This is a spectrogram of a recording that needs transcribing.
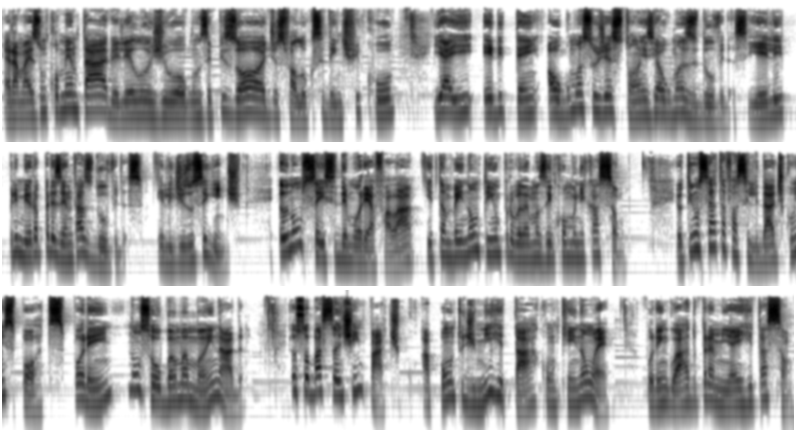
era mais um comentário, ele elogiou alguns episódios, falou que se identificou, e aí ele tem algumas sugestões e algumas dúvidas. E ele primeiro apresenta as dúvidas. Ele diz o seguinte: Eu não sei se demorei a falar e também não tenho problemas em comunicação. Eu tenho certa facilidade com esportes, porém não sou bambamã em nada. Eu sou bastante empático, a ponto de me irritar com quem não é, porém guardo para mim a irritação.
